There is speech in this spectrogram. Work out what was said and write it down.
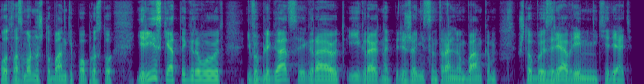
Вот, возможно, что банки попросту и риски отыгрывают, и в облигации играют, и играют на опережении центральным банком, чтобы зря время не терять.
